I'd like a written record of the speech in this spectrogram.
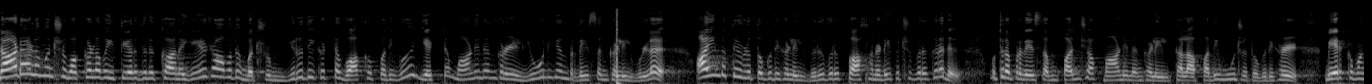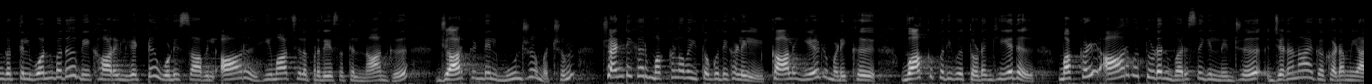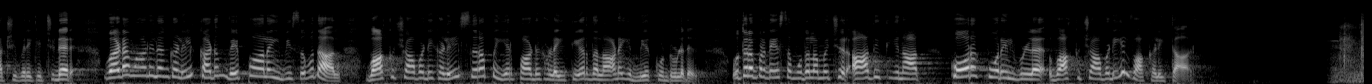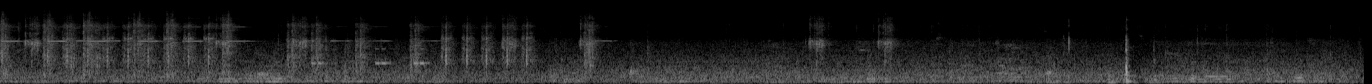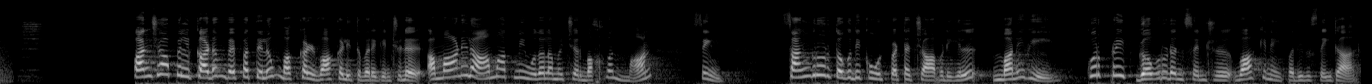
நாடாளுமன்ற மக்களவைத் தேர்தலுக்கான ஏழாவது மற்றும் இறுதிக்கட்ட வாக்குப்பதிவு எட்டு மாநிலங்கள் யூனியன் பிரதேசங்களில் உள்ள ஐம்பத்தேழு தொகுதிகளில் விறுவிறுப்பாக நடைபெற்று வருகிறது. உத்தரப்பிரதேசம் பஞ்சாப் மாநிலங்களில் தலா பதிமூன்று தொகுதிகள் மேற்கு வங்கத்தில் ஒன்பது பீகாரில் எட்டு ஒடிசாவில் ஆறு ஹிமாச்சல பிரதேசத்தில் நான்கு ஜார்க்கண்டில் மூன்று மற்றும் சண்டிகர் மக்களவைத் தொகுதிகளில் காலை ஏழு மணிக்கு வாக்குப்பதிவு தொடங்கியது. மக்கள் ஆர்வத்துடன் வரிசையில் நின்று ஜனநாயக கடமையாற்றி வருகின்றனர். வட மாநிலங்களில் கடும் வெப்ப வெப்பாலை வீசுவதால் வாக்குச்சாவடிகளில் சிறப்பு ஏற்பாடுகளை தேர்தல் ஆணையம் மேற்கொண்டுள்ளது. உத்தரப்பிரதேச முதலமைச்சர் ஆதித்யநாத் கோரக்பூரில் உள்ள வாக்குச்சாவடியில் வாக்களித்தார். பஞ்சாபில் கடும் வெப்பத்திலும் மக்கள் வாக்களித்து வருகின்றனர் அம்மாநில ஆம் ஆத்மி முதலமைச்சர் பகவந்த் மான் சிங் சங்ரூர் தொகுதிக்கு உட்பட்ட சாவடியில் மனைவி குர்ப்ரீத் கவுருடன் சென்று வாக்கினை பதிவு செய்தார்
